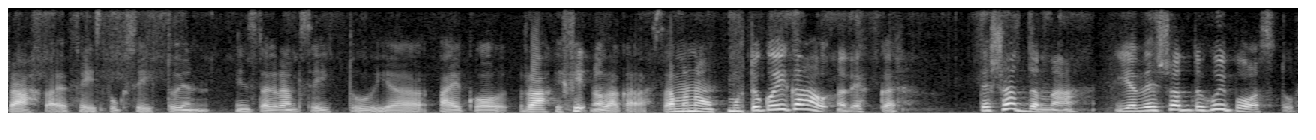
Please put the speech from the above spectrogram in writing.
rahka ja Facebook-siittu ja ja aiko rahki fitnolaga. Sama no. Mutta kun ei kautna dekkar. Te shadda ja te shadda hui poastu.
